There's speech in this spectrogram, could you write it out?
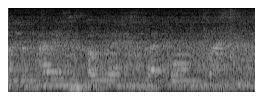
on the highest and open platform line.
